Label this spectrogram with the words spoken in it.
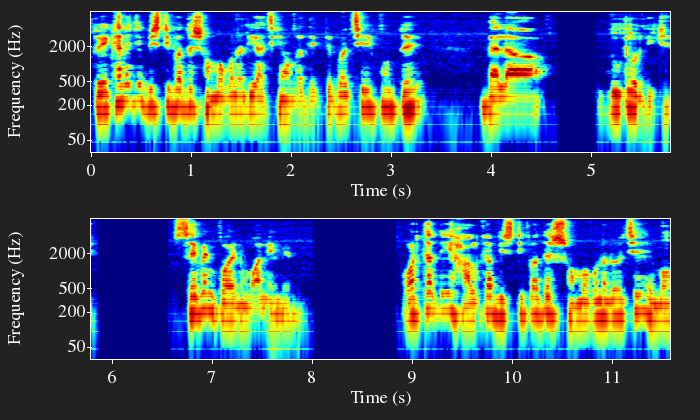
তো এখানে যে বৃষ্টিপাতের সম্ভাবনাটি আজকে আমরা দেখতে পাচ্ছি এই মুহূর্তে বেলা দুটোর দিকে seven point one M M অর্থাৎ এই হালকা বৃষ্টিপাতের সম্ভাবনা রয়েছে এবং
